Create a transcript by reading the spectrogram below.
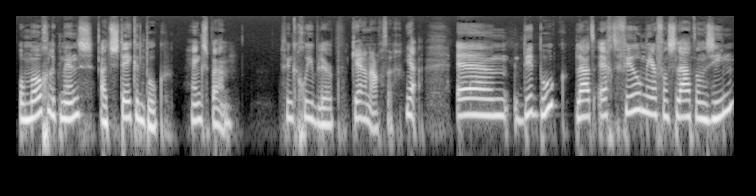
Onmogelijk mens, uitstekend boek. Henk Spaan. Vind ik een goede blurb. Kernachtig. Ja, Ehm, dit boek laat echt veel meer van Slatan zien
